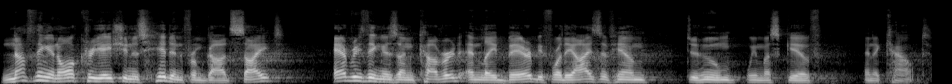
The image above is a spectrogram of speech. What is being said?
Nothing in all creation is hidden from God's sight. Everything is uncovered and laid bare before the eyes of Him to whom we must give an account.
